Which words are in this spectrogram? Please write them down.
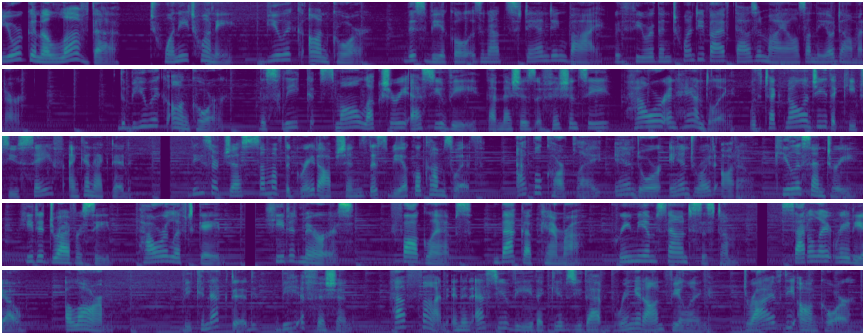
You're gonna love the 2020 Buick Encore. This vehicle is an outstanding buy with fewer than 25,000 miles on the odometer. The Buick Encore, the sleek, small luxury SUV that meshes efficiency, power, and handling with technology that keeps you safe and connected. These are just some of the great options this vehicle comes with. Apple CarPlay and or Android Auto, keyless entry, heated driver seat, power liftgate, heated mirrors, fog lamps, backup camera, premium sound system, satellite radio, alarm. Be connected, be efficient. Have fun in an SUV that gives you that bring it on feeling. Drive the Encore.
